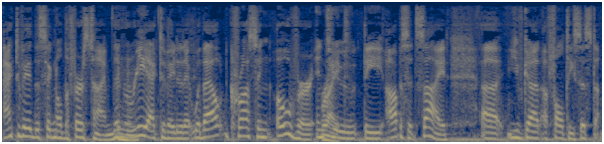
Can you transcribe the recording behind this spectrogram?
activated the signal the first time, then Mm-hmm. reactivated it without crossing over into Right. the opposite side, uh, you've got a faulty system.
